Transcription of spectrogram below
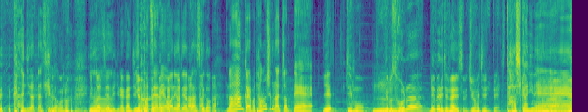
感じだったんですけど、この一発屋的な感じの。一発屋で終わる予定だったんですけど、なんかやっぱ楽しくなっちゃって、いやでも、うん。でもそんなレベルじゃないですよね18年って、確かにね。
